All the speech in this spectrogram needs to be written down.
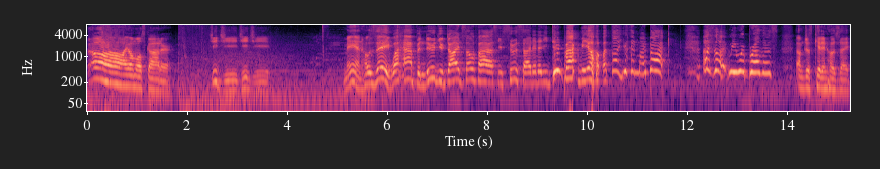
Oh, I almost got her. GG, GG. Man, Jose, what happened, dude? You died so fast, you suicided, and you did back me up. I thought you had my back. I thought we were brothers. I'm just kidding, Jose.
